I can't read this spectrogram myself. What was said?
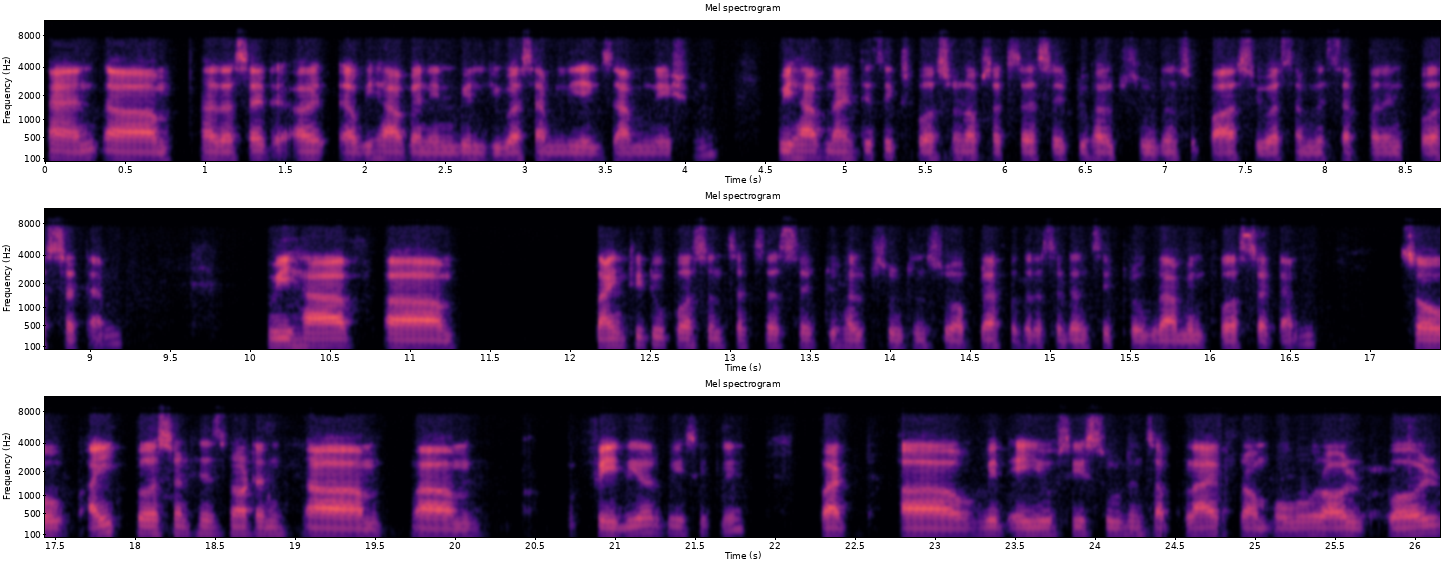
And um, as I said, uh, uh, we have an inbuilt USMLE examination. We have 96% of success rate to help students to pass USMLE one in first attempt we have 92% um, success rate to help students to apply for the residency program in first attempt. So 8% is not an um, um, failure basically, but uh, with AUC students apply from overall world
